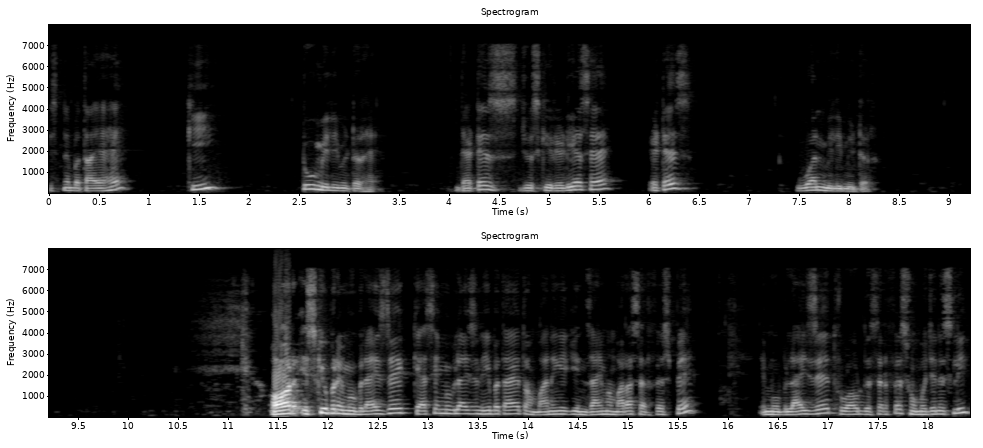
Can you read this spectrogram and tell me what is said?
इसने बताया है कि 2 मिलीमीटर है। That is, जो इसकी रेडियस है, it is 1 मिलीमीटर और इसके ऊपर इमोबिलाइज है। कैसे इमोबिलाइज नहीं बताया तो हम मानेंगे कि इंजाइम हमारा सरफेस पे इमोबिलाइज है थ्रू आउट द सरफेस होमोजेनसली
